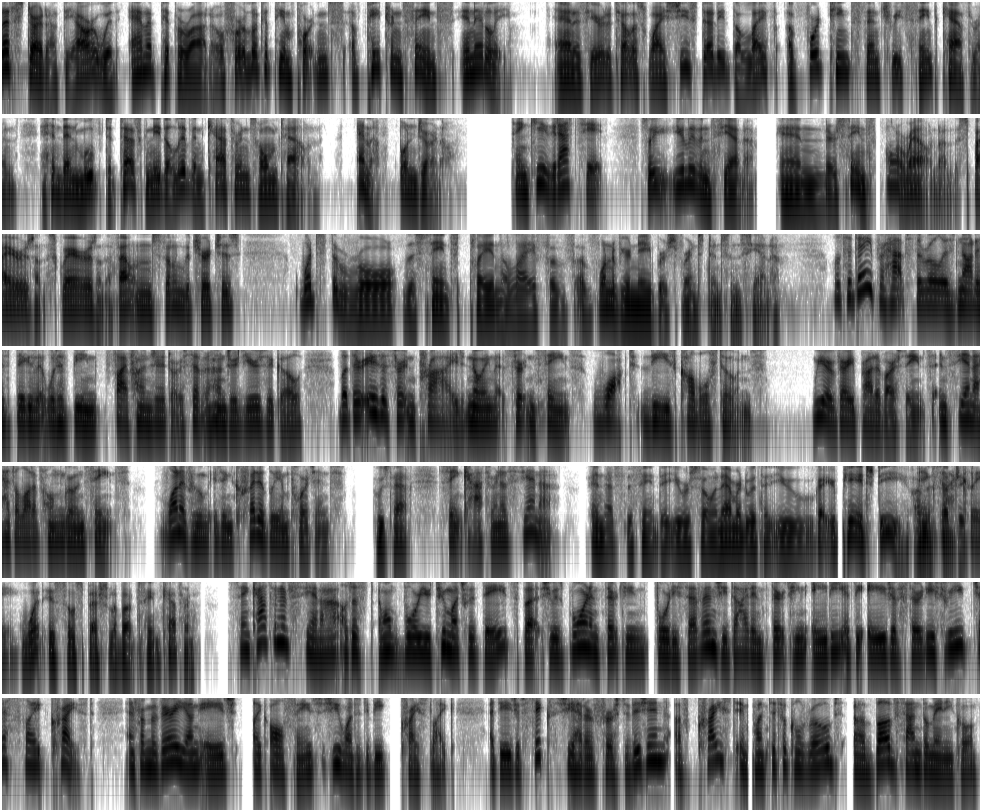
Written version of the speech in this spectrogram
Let's start out the hour with Anna Piperato for a look at the importance of patron saints in Italy. Anna's here to tell us why she studied the life of 14th century Saint Catherine and then moved to Tuscany to live in Catherine's hometown. Anna, buongiorno. Thank you, grazie. So you live in Siena, and there's saints all around on the spires, on the squares, on the fountains, filling the churches. What's the role the saints play in the life of, of one of your neighbors, for instance, in Siena? Well, today perhaps the role is not as big as it would have been 500 or 700 years ago, but there is a certain pride knowing that certain saints walked these cobblestones. We are very proud of our saints, and Siena has a lot of homegrown saints, one of whom is incredibly important. Who's that? Saint Catherine of Siena. And that's the saint that you were so enamored with that you got your PhD on the subject. Exactly. What is so special about Saint Catherine? St. Catherine of Siena, I'll just, I won't bore you too much with dates, but she was born in 1347. She died in 1380 at the age of 33, just like Christ. And from a very young age, like all saints, she wanted to be Christ like. At the age of six, she had her first vision of Christ in pontifical robes above San Domenico.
